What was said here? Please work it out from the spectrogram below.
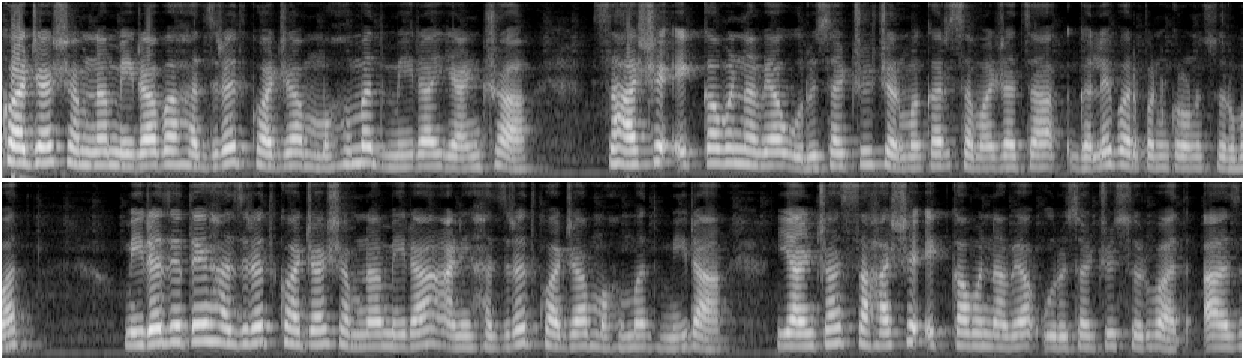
ख्वाजा शमना मीरा व हजरत ख्वाजा मोहम्मद मीरा यांच्या सहाशे एकावन्नव्या उरुसाची चर्मकार समाजाचा गलेबर्पण करून सुरुवात. मिरज येथे हजरत ख्वाजा शमना मीरा आणि हजरत ख्वाजा मोहम्मद मीरा यांच्या सहाशे एक्कावन्नाव्या उरुसाची सुरुवात आज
